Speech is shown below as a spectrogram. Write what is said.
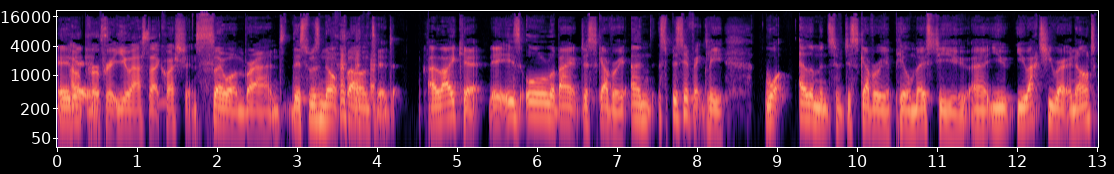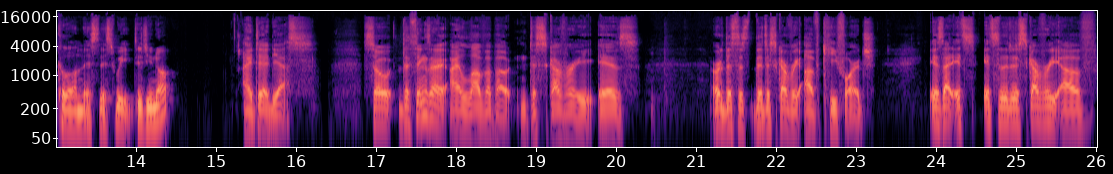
It How is. appropriate you asked that question. So on brand. This was not planted. I like it. It is all about discovery, and specifically, what elements of discovery appeal most to you? Uh, you you actually wrote an article on this this week, did you not? I did. Yes. So the things I, I love about discovery is or this is the discovery of Keyforge, is that it's it's the discovery of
